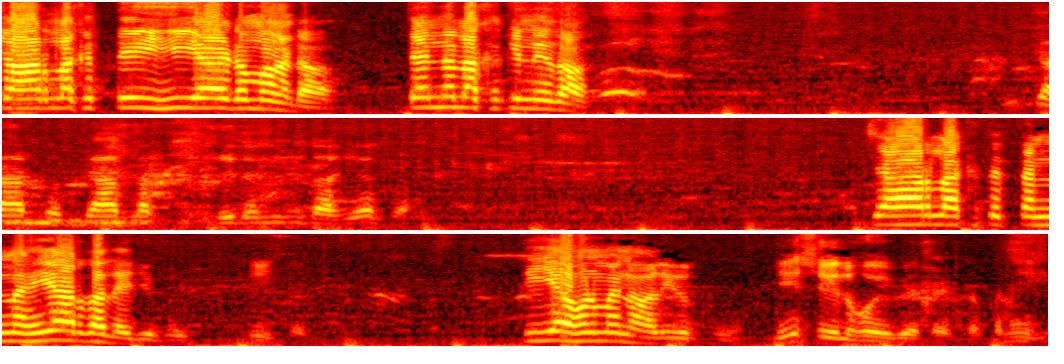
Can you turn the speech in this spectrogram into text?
4 ਲੱਖ 23000 ਡਿਮਾਂਡ ਆ। 3 ਲੱਖ ਕਿੰਨੇ ਦਾ? 4 4 ਲੱਖ ਦੇ ਦਾਂਗੇ 10000 ਦਾ। 4 ਲੱਖ ਤੇ 3000 ਦਾ ਲੈ ਜਾਓ ਬਾਈ। ਠੀਕ ਹੈ। ਤੀਆ ਹੁਣ ਮੈਂ ਨਾਲ ਹੀ ਰੱਖੂ ਇਹ ਸੇਲ ਹੋਏ ਵੇ ਟਰੈਕਟਰ ਬਣੇ ਹੀ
